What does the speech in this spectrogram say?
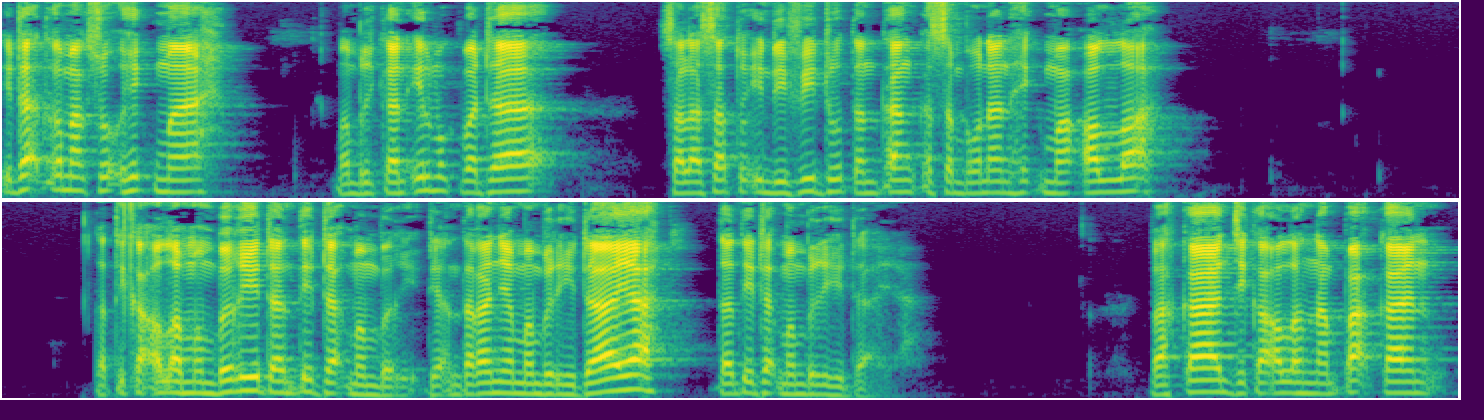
tidak termasuk hikmah memberikan ilmu kepada salah satu individu tentang kesempurnaan hikmah Allah ketika Allah memberi dan tidak memberi. Di antaranya memberi hidayah dan tidak memberi hidayah. Bahkan jika Allah nampakkan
